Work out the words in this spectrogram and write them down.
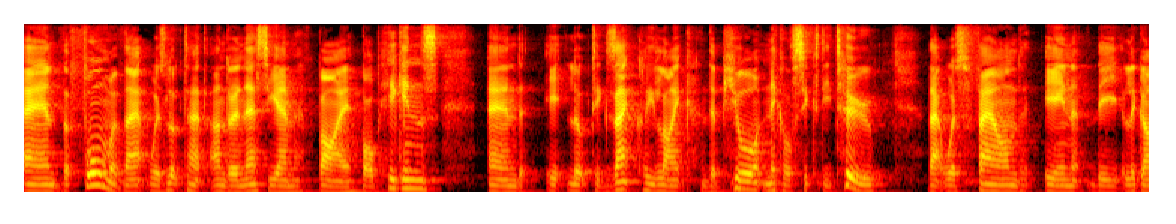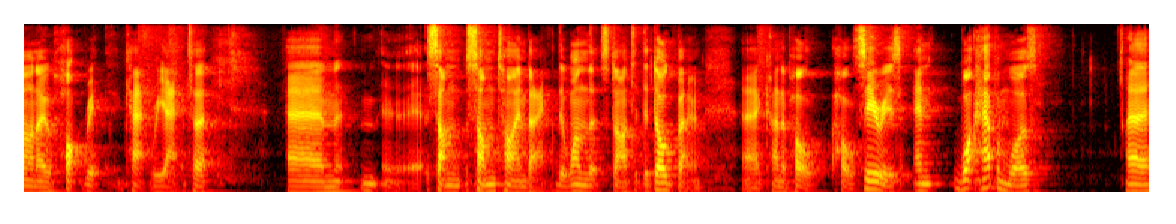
And the form of that was looked at under an SEM by Bob Higgins. And it looked exactly like the pure nickel 62 that was found in the Lugano hot cat reactor um, some some time back, the one that started the dog bone uh, kind of whole whole series. And what happened was uh,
